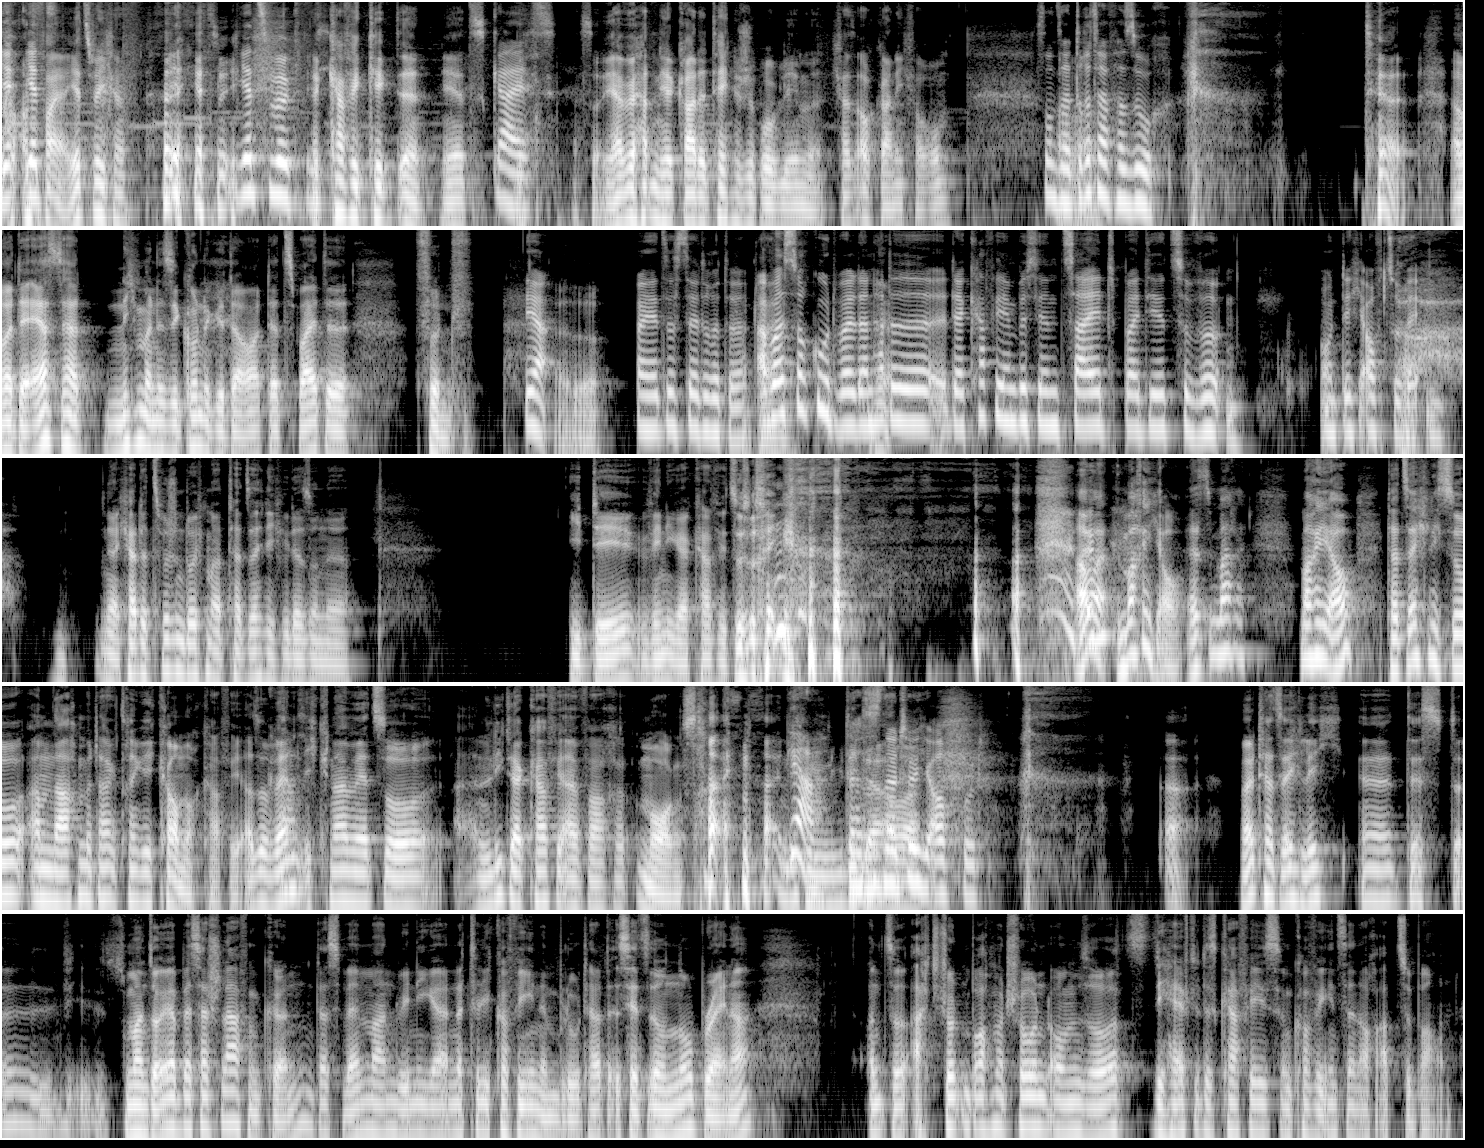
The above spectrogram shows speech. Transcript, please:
Ja, jetzt, fire. jetzt bin ich. Jetzt, jetzt, wirklich. Der Kaffee kickt in. Jetzt. Geil. Achso, ja, wir hatten hier gerade technische Probleme. Ich weiß auch gar nicht warum. Das ist unser aber, dritter Versuch. Der, aber der erste hat nicht mal eine Sekunde gedauert, der zweite fünf. Ja. Also, und jetzt ist der dritte. Aber ist doch gut, weil dann ja. hatte der Kaffee ein bisschen Zeit, bei dir zu wirken und dich aufzuwecken. Ah. Ja, ich hatte zwischendurch mal tatsächlich wieder so eine Idee, weniger Kaffee zu trinken. Aber mache ich auch. Das mache mach ich auch. Tatsächlich so am Nachmittag trinke ich kaum noch Kaffee. Also wenn, ich knall mir jetzt so einen Liter Kaffee einfach morgens rein. ja, Liter, das ist natürlich auch gut. Weil tatsächlich, äh, das, äh, man soll ja besser schlafen können, dass wenn man weniger natürlich Koffein im Blut hat, ist jetzt so ein No-Brainer. Und so acht Stunden braucht man schon, um so die Hälfte des Kaffees und Koffeins dann auch abzubauen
